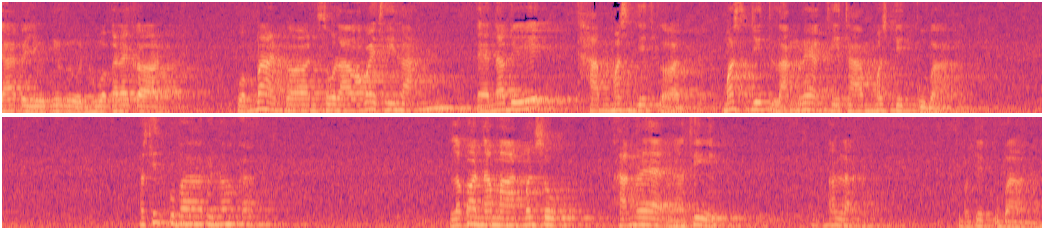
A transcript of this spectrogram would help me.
ย้ายไปอยู่ที่อื่นห่วงอะไรก่อนห่วงบ้านก่อนสุราเอาไว้ทีหลัง แต่นบีทำมัสยิดก่อน มัสยิดหลังแรกที่ทำมัสยิดกูบา มัสยิดกูบาเป็นน้องครับ แล้วก็นมาดวันศุกร์ครั้งแรกนะที่นั่นแหละมัสยิดกูบานะ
